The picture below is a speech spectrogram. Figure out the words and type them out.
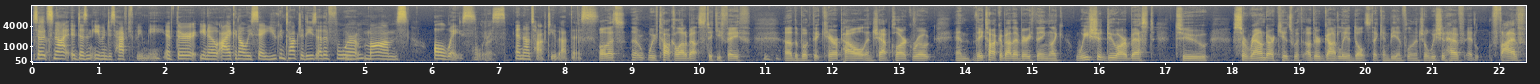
So it's not, it doesn't even just have to be me. If they're, you know, I can always say, you can talk to these other 4 moms always. Always. And they'll talk to you about this. Well, that's uh, we've talked a lot about Sticky Faith, uh, the book that Kara Powell and Chap Clark wrote, and they talk about that very thing. Like we should do our best to surround our kids with other godly adults that can be influential. We should have at five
